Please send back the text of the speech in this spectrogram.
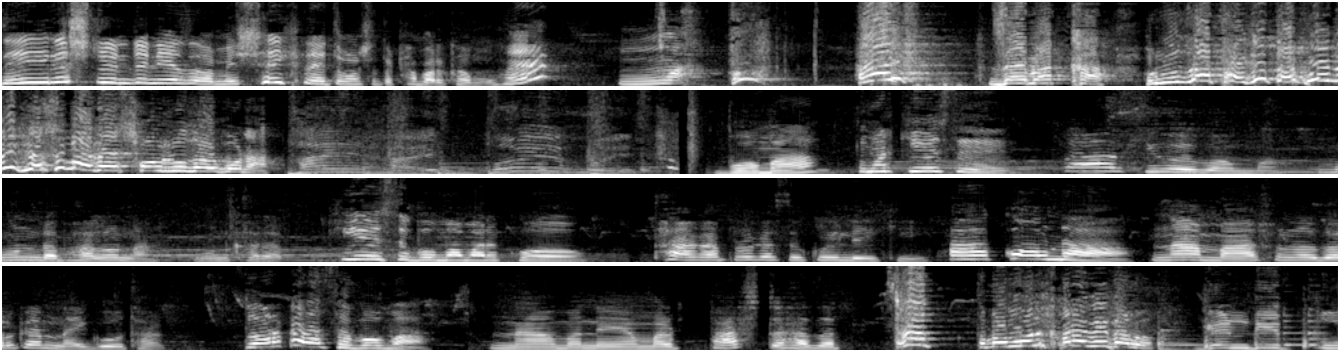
যেই রেস্টুরেন্টে নিয়ে যাব আমি সেইখানে তোমার সাথে খাবার খাব হ্যাঁ? যাই ভাত খা। রোজা থাকে তো পেটে গেছে মানে শরীর ধরব না। বৌমা তোমার কি হয়েছে? আর কি হইব আম্মা? মনটা ভালো না মন খারাপ। কি হয়েছে বৌমা আমার কও? থাক আপনার কাছে কইলেই কি? হা কও না। না মা শোনার দরকার নাই গো থাক। দরকার আছে বৌমা? না মানে আমার পাঁচটা হাজার থাক তোমার মন খারাপ হয়ে গেল। গেন্ডি পু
